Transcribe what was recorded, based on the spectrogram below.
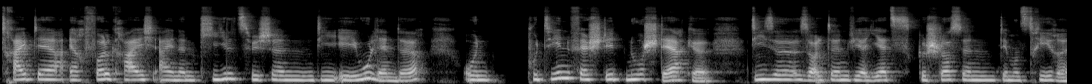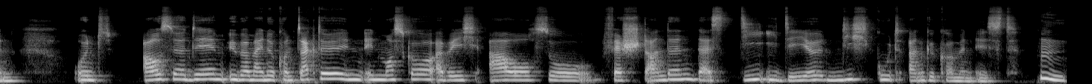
treibt er erfolgreich einen Kiel zwischen die EU-Länder und Putin versteht nur Stärke. Diese sollten wir jetzt geschlossen demonstrieren. Und Außerdem über meine Kontakte in, in Moskau habe ich auch so verstanden, dass die Idee nicht gut angekommen ist. Hm,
